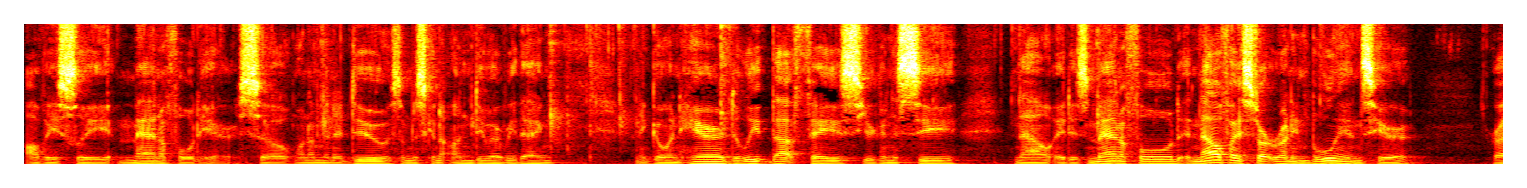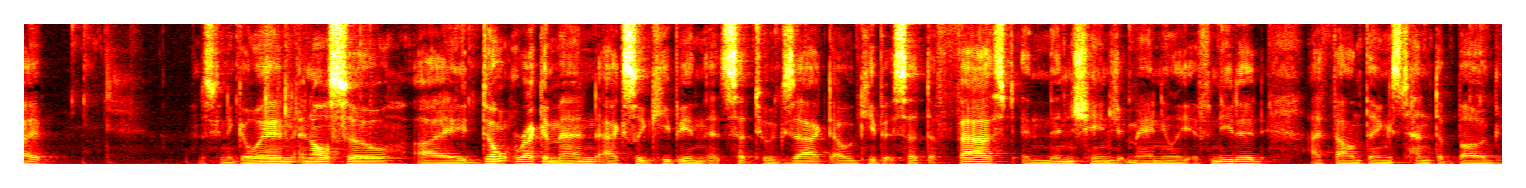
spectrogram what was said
obviously manifold here. So what I'm going to do is I'm just going to undo everything. I'm going to go in here, delete that face. You're going to see now it is manifold. And now if I start running booleans here, right? I'm just gonna go in and also I don't recommend actually keeping it set to exact. I would keep it set to fast and then change it manually if needed. I found things tend to bug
